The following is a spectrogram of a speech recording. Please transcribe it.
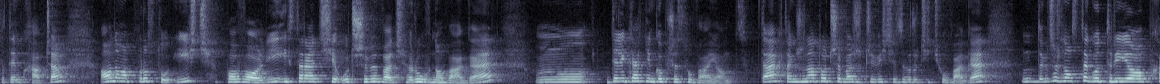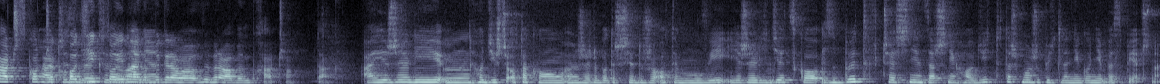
za tym pchaczem, a ono ma po prostu iść powoli i starać się utrzymywać równowagę, delikatnie go przesuwając, tak? Także na to trzeba rzeczywiście zwrócić uwagę. No, Także no, z tego trio pchacz, skoczek, Pchacz chodzik, to jednak wygrała, wybrałabym pchacza, tak. A jeżeli mm, chodzi jeszcze o taką rzecz, bo też się dużo o tym mówi, jeżeli dziecko zbyt wcześnie zacznie chodzić, to też może być dla niego niebezpieczne.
